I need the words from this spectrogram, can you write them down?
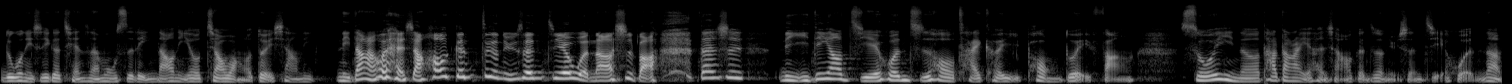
如果你是一个虔诚穆斯林，然后你又交往了对象，你你当然会很想要跟这个女生接吻啊，是吧？但是你一定要结婚之后才可以碰对方，所以呢，他当然也很想要跟这个女生结婚。那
